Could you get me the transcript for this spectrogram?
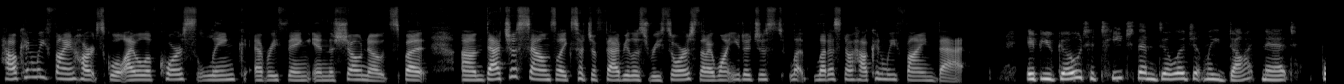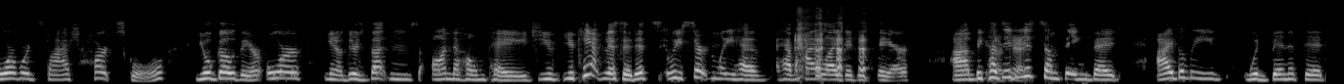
How can we find Heart School? I will of course link everything in the show notes, but um, that just sounds like such a fabulous resource that I want you to just let, let us know how can we find that? If you go to teachthemdiligently.net forward slash heart school, you'll go there or you know there's buttons on the homepage you you can't miss it it's we certainly have have highlighted it there um, because okay. it is something that I believe would benefit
